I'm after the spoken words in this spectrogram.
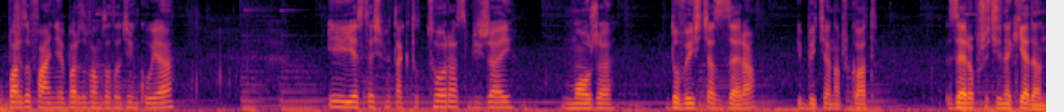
Bardzo fajnie, bardzo wam za to dziękuję. I jesteśmy tak to coraz bliżej może do wyjścia z zera i bycia na przykład 0,1.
